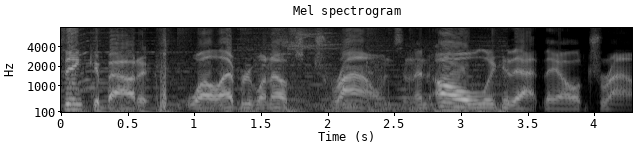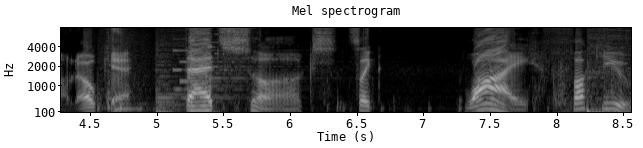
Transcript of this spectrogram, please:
think about it while everyone else drowns, and then oh, look at that, they all drowned. Okay, that sucks. It's like, why? Fuck you.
